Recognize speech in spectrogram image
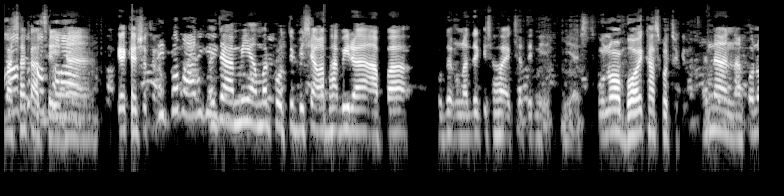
বাসা কাছেই হ্যাঁ। কে কে এসেছেন আমি আমার প্রতিবেশী আমার ভাবিরা আপা ওদের ওনাদেরকে সহ একসাথে নিয়ে নিয়ে আসছি। কোনো ভয় কাজ করছে কিনা? না না কোনো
